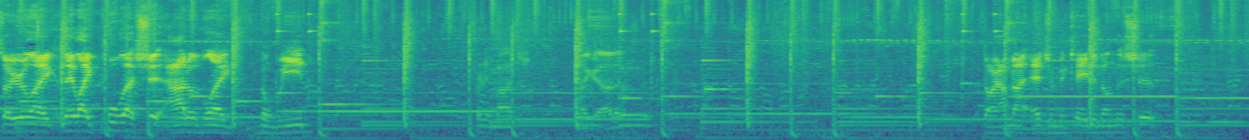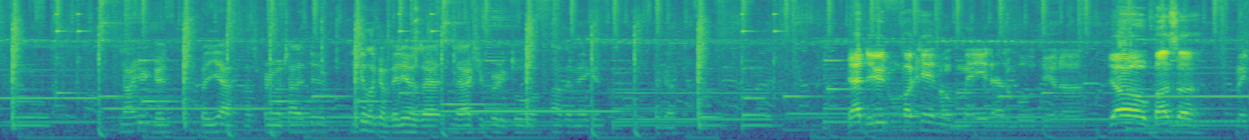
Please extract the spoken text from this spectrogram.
So you're like they like pull that shit out of like the weed. Pretty much. I got it. Sorry, I'm not educated on this shit. No, you're good. But yeah, that's pretty much how they do. it. You can look up videos that they're actually pretty cool how they make it. Okay. Yeah, dude, fucking Homemade edibles, you know. yo, Buzza, Make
